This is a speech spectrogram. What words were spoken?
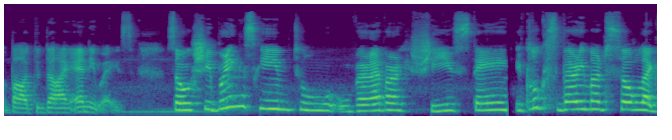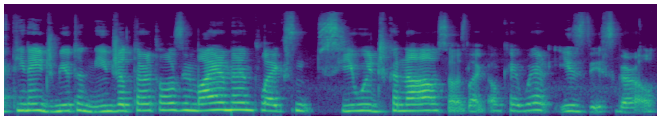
about to die anyways. So she brings him to wherever she's staying. It looks very much so like Teenage Mutant Ninja Turtles environment, like sewage canal. So I was like, okay, where is this girl?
